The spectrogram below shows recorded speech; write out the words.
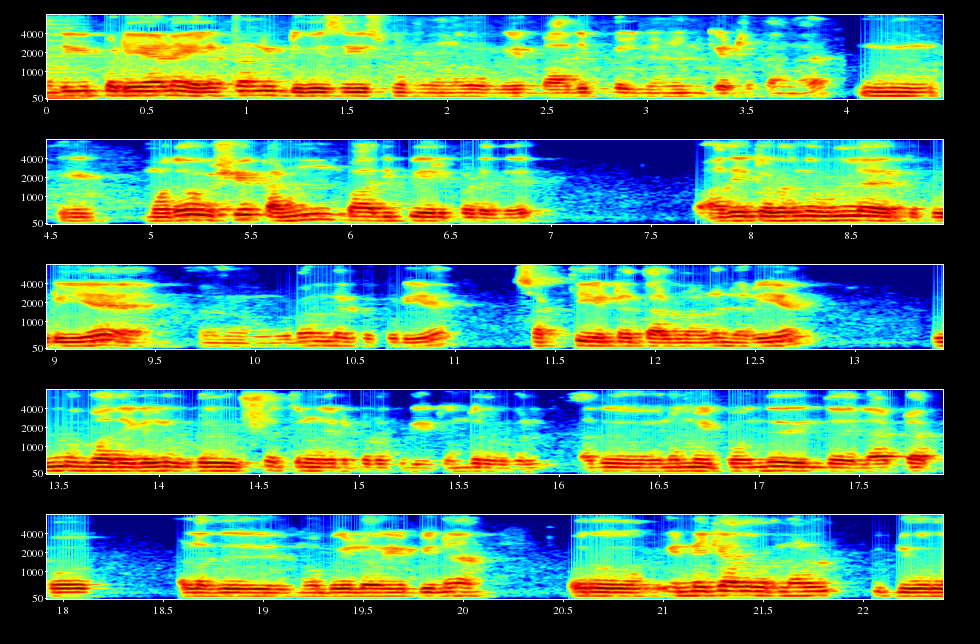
அதிகப்படியான எலக்ட்ரானிக் டிவைஸ் யூஸ் பண்ணுறதுனால வரக்கூடிய பாதிப்புகள் என்னன்னு கேட்டிருக்காங்க. மொதல் விஷயம் கண் பாதிப்பு ஏற்படுது. அதை தொடர்ந்து உள்ளே இருக்கக்கூடிய உடம்புல இருக்கக்கூடிய சக்தி ஏற்றத்தாழ்வுனால நிறைய உள் உபாதைகள் உடல் உஷ்ணத்தினால் ஏற்படக்கூடிய தொந்தரவுகள். அது நம்ம இப்போ வந்து இந்த லேப்டாப்போ அல்லது மொபைலோ எப்படின்னா ஒரு என்னைக்காவது ஒரு நாள் இப்படி ஒரு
